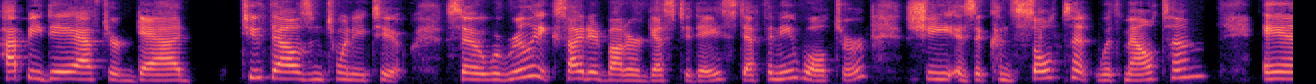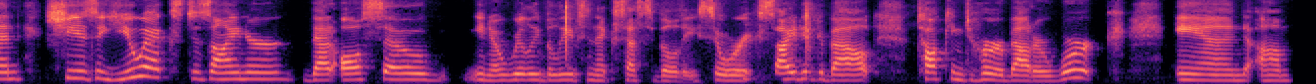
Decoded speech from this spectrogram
happy day after GAAD 2022. So we're really excited about our guest today, Stephanie Walter. She is a consultant with Maltem and she is a UX designer that also, you know, really believes in accessibility. So we're excited about talking to her about her work. And um,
